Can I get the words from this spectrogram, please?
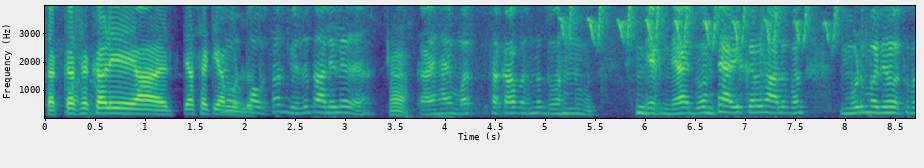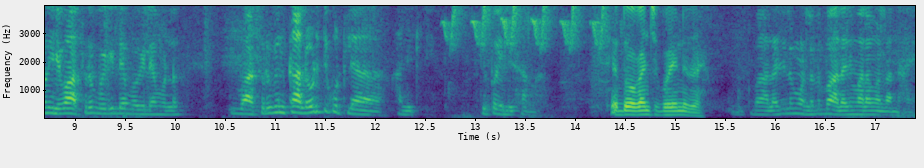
सकाळ सकाळी आ, त्यासाठी आम्ही म्हणलो पावसात भिजत आलेले हा. काय नाही मस्त सकाळपासून दोन न्याय दोन न्याय करून आलो पण मूडमध्ये होतो पण ही वासरू बघितल्या बघितल्या म्हणलं. ही वासरू बिन कालवड ती कुठल्या खाणीतली? ती पहिली सांगा. त्या दोघांची बहीणच आहे. बालाजीला म्हणलं तर बालाजी मला म्हणला नाही.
